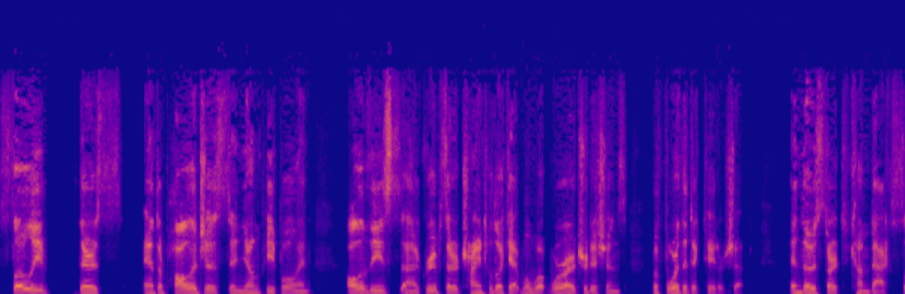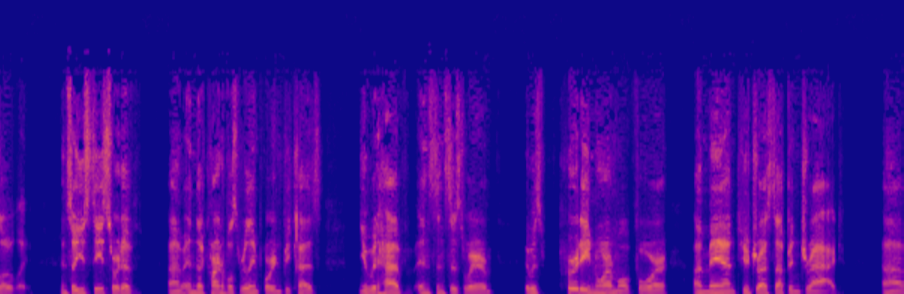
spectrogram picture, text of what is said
slowly, there's anthropologists and young people and all of these uh, groups that are trying to look at well, what were our traditions before the dictatorship? And those start to come back slowly. And so you see sort of, um, and the carnival is really important because you would have instances where it was pretty normal for a man to dress up in drag uh,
